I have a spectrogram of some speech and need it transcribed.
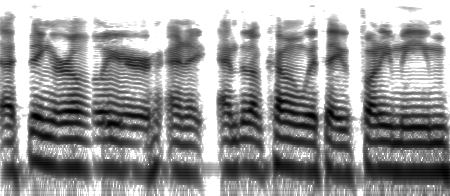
a thing earlier, and it ended up coming with a funny meme.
